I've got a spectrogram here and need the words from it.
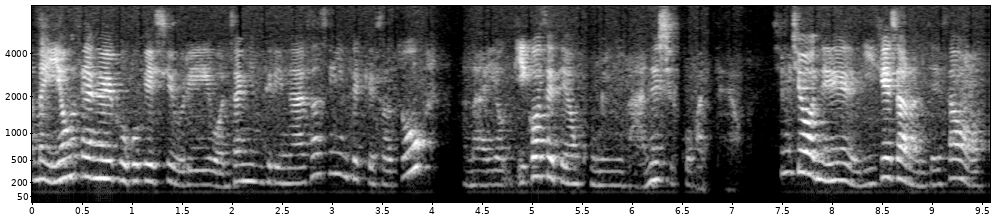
아마 이 영상을 보고 계신 우리 원장님들이나 선생님들께서도 아마 이것에 대한 고민이 많으실 것 같아요. 심지어는 이게 잘 안 돼서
